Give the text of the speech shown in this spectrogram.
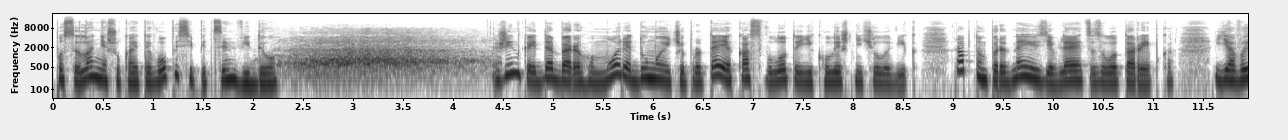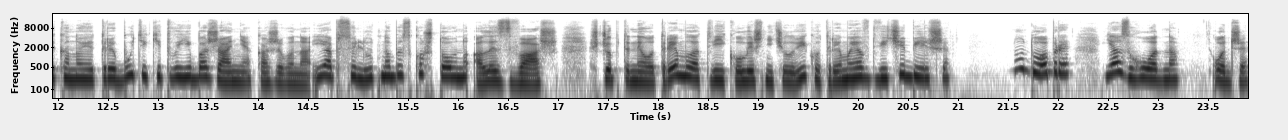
Посилання шукайте в описі під цим відео. Жінка йде берегом моря, думаючи про те, яка сволота її колишній чоловік. Раптом перед нею з'являється золота рибка. Я виконую три будь-які твої бажання, каже вона, і абсолютно безкоштовно, але зваж. Щоб ти не отримала, твій колишній чоловік отримує вдвічі більше. Ну, добре, я згодна. Отже,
